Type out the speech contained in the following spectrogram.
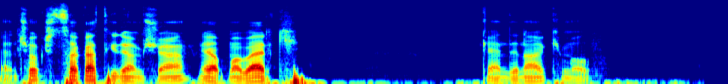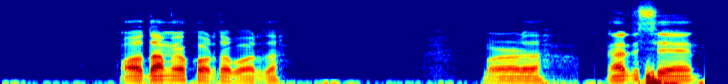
Ben çok sakat gidiyorum şu an. Yapma Berk. Kendine hakim ol. O adam yok orada bu arada. Bu arada. Neredesin?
